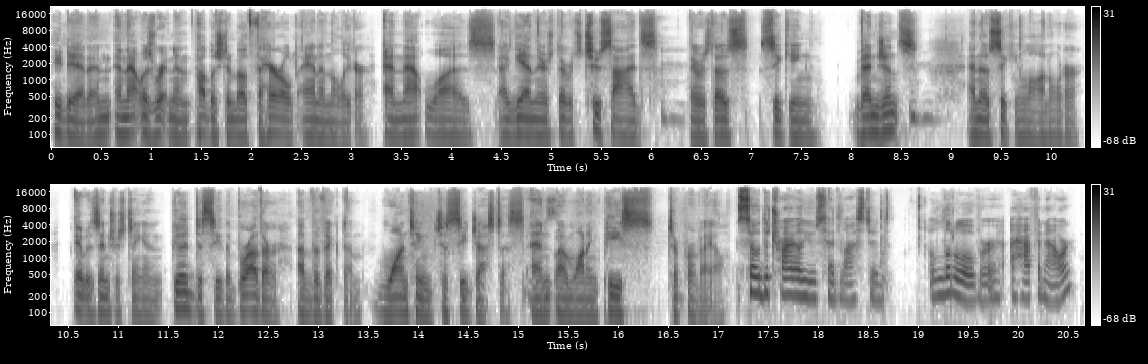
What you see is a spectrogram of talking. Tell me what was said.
He did, and and that was written and published in both the Herald and in the Leader. And that was again, there's there was two sides. There was those seeking vengeance, and those seeking law and order. It was interesting and good to see the brother of the victim wanting to see justice and, and wanting peace to prevail. So the trial you said lasted a little over a half an hour.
